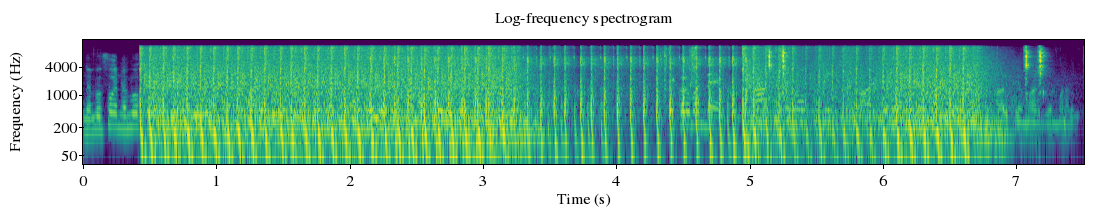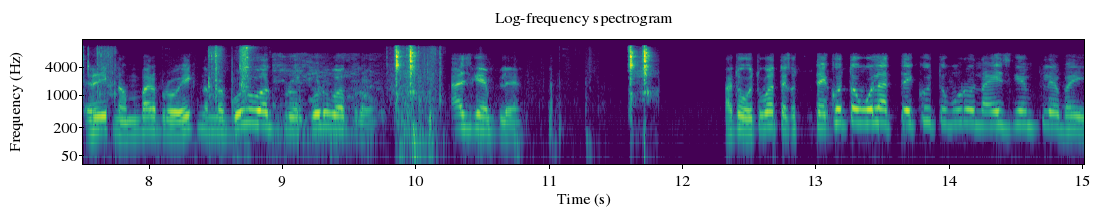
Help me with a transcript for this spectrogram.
number four number four एक और बंदा है मार दे मार दे मार दे अरे एक नंबर ब्रो एक number good work bro good work bro nice game play हाँ तो वो तेको तेको तो बोला तेको तो ब्रो नाइस गेम प्ले भाई.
